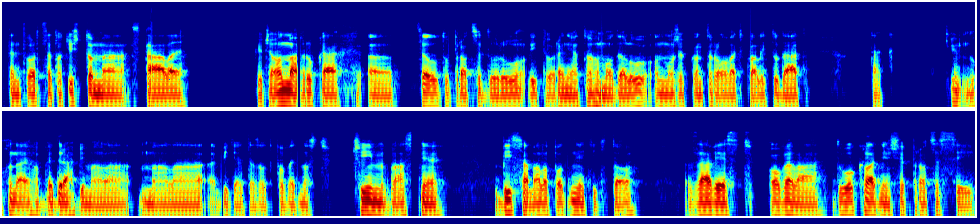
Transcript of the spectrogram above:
Ten tvorca totiž to má stále, keďže on má v rukách e, celú tú procedúru vytvorenia toho modelu, on môže kontrolovať kvalitu dát, tak jednoducho na jeho bedrách by mala, mala byť aj tá zodpovednosť. Čím vlastne by sa malo podnetiť to, zaviesť oveľa dôkladnejšie procesy,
